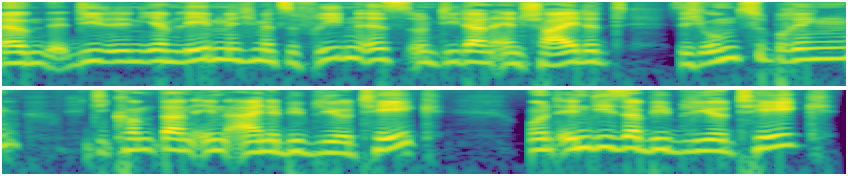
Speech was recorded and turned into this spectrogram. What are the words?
Ähm, die in ihrem Leben nicht mehr zufrieden ist und die dann entscheidet, sich umzubringen. Die kommt dann in eine Bibliothek und in dieser Bibliothek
